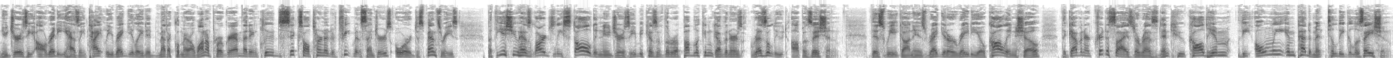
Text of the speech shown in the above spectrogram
New Jersey already has a tightly regulated medical marijuana program that includes six alternative treatment centers or dispensaries, but the issue has largely stalled in New Jersey because of the Republican governor's resolute opposition. This week on his regular radio call-in show, the governor criticized a resident who called him the only impediment to legalization.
